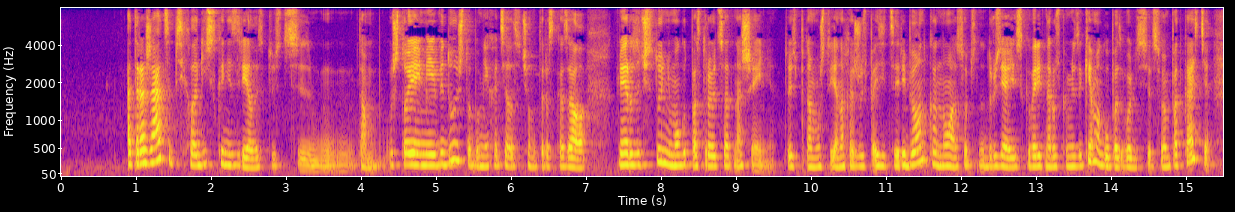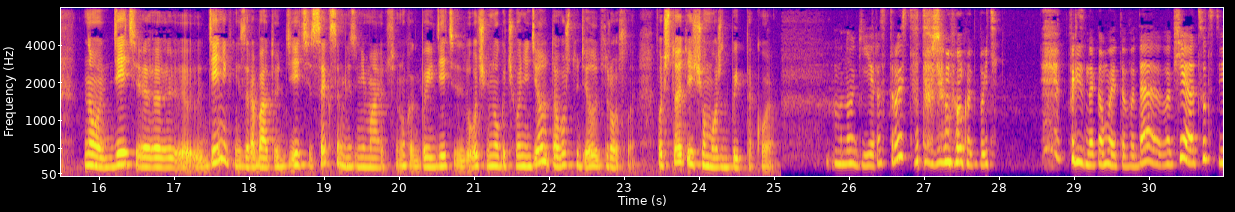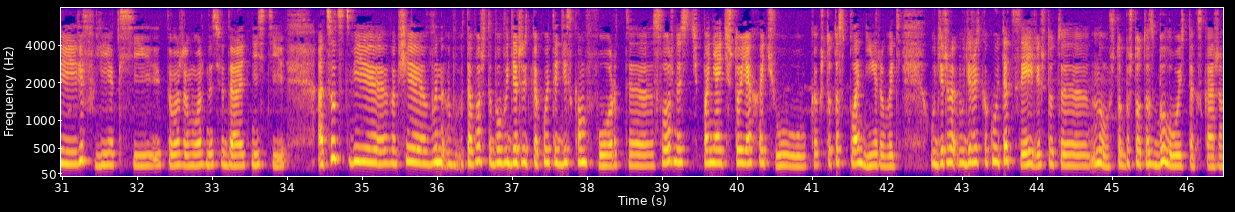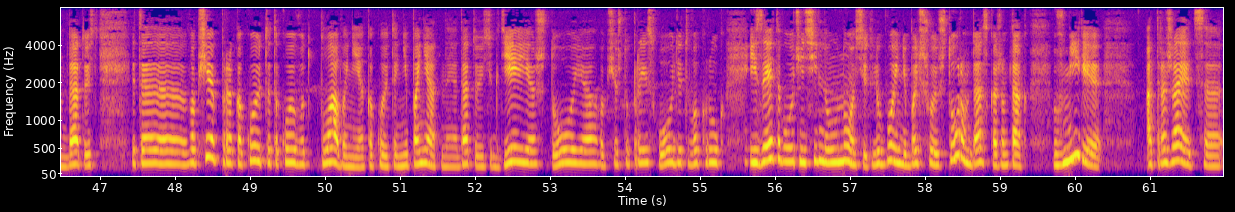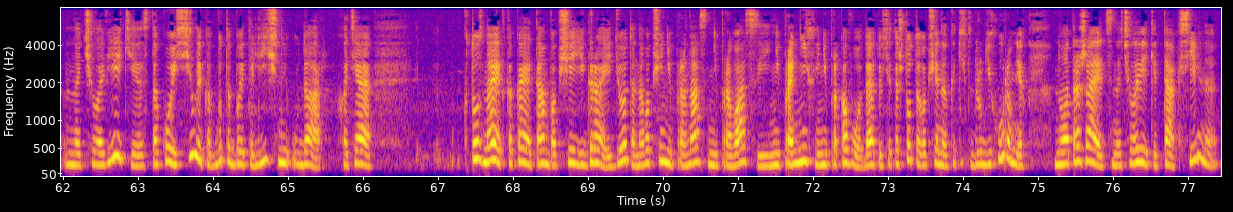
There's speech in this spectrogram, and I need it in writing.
отражаться психологическая незрелость. То есть, эм, там, что я имею в виду, и чтобы мне хотелось о чем-то рассказала. К примеру, зачастую не могут построиться отношения. То есть, потому что я нахожусь в позиции ребенка, ну, а, собственно, друзья, если говорить на русском языке, могу позволить себе в своем подкасте, ну, дети э, денег не зарабатывают, дети сексом не занимаются, ну, как бы и дети очень много чего не делают того, что делают взрослые. Вот что это еще может быть такое? Многие расстройства тоже могут быть. признаком этого, да. Вообще отсутствие рефлексии тоже можно сюда отнести. Отсутствие вообще того, чтобы выдержать какой-то дискомфорт, э, сложность понять, что я хочу, как что-то спланировать, удержать, удержать какую-то цель, что-то, ну, чтобы что-то сбылось, так скажем, да. То есть это вообще про какое-то такое вот плавание какое-то непонятное, да, то есть где я, что я, вообще что происходит вокруг. И из-за этого очень сильно уносит любой небольшой шторм, да, скажем так, в мире отражается на человеке с такой силой, как будто бы это личный удар. Хотя кто знает, какая там вообще игра идет, она вообще не про нас, не про вас, и не про них, и не про кого, да, то есть это что-то вообще на каких-то других уровнях, но отражается на человеке так сильно,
